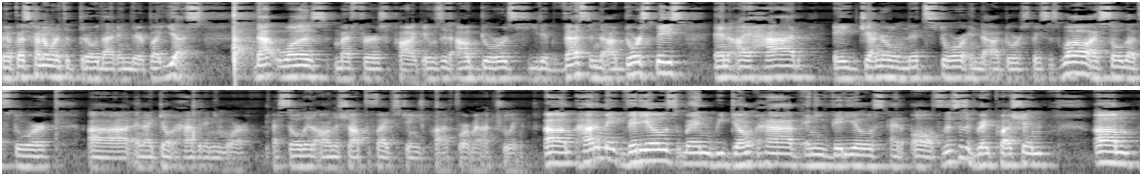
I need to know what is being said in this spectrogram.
I just kind of wanted to throw that in there. But yes, that was my first product. It was an outdoors heated vest in the outdoor space. And I had a general knit store in the outdoor space as well. I sold that store uh, and I don't have it anymore. I sold it on the Shopify Exchange platform actually. Um, how to make videos when we don't have any videos at all. So this is a great question. Um,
